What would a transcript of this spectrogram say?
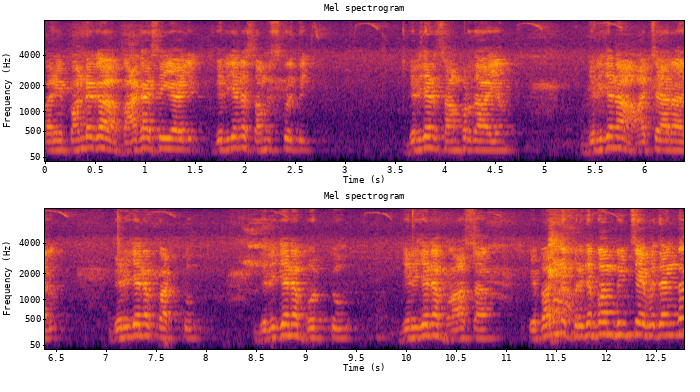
మరి ఈ పండుగ బాగా చేయాలి. గిరిజన సంస్కృతి గిరిజన సాంప్రదాయం గిరిజన ఆచారాలు గిరిజన కట్టు గిరిజన బొట్టు గిరిజన భాష ఇవన్నీ ప్రతిబింబించే విధంగా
